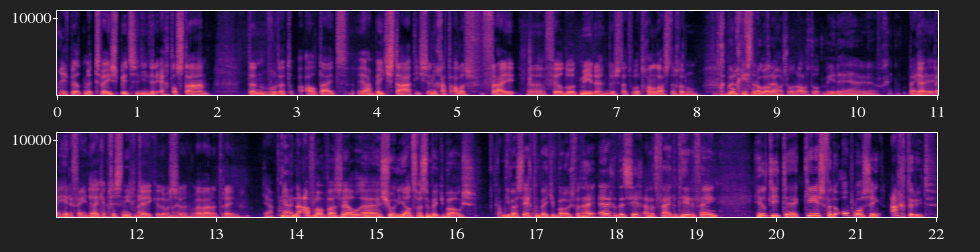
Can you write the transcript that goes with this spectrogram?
je speelt met twee spitsen die er echt al staan. Dan wordt het altijd ja, een beetje statisch. En dan gaat alles vrij eh, veel door het midden. Dus dat wordt gewoon lastiger om. Dat gebeurde gisteren ook trouwens hoor. Alles door het midden hè. Bij, Ja, bij Heerenveen. Ja, ik heb gisteren niet Nee, gekeken. Dat was, nee. eh, wij waren aan het trainen. Ja, na afloop was wel, eh Johnny Jans was een beetje boos. Die was echt een beetje boos. Want hij ergerde zich aan het feit dat Heerenveen hield hij de keers voor de oplossing achteruit.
